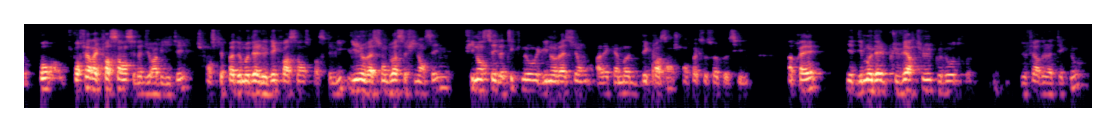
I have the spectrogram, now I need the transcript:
pour, pour, pour, faire la croissance et la durabilité, je pense qu'il n'y a pas de modèle de décroissance parce que l'innovation doit se financer. Financer la techno et l'innovation avec un mode décroissant, je ne pense pas que ce soit possible. Après, il y a des modèles plus vertueux que d'autres de faire de la techno.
